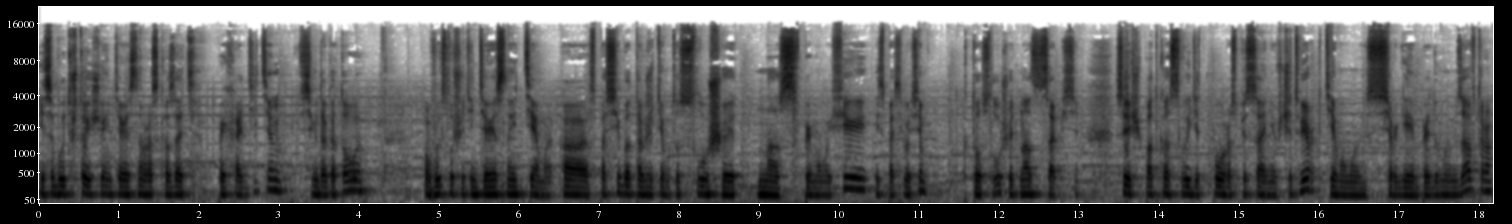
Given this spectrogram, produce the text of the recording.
Если будет что еще интересного рассказать, приходите, всегда готовы выслушать интересные темы. А спасибо также тем, кто слушает нас в прямом эфире, и спасибо всем, кто слушает нас в записи. Следующий подкаст выйдет по расписанию в четверг. Тему мы с Сергеем придумаем завтра.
